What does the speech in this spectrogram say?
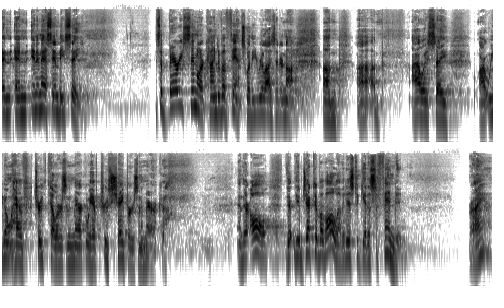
and, and, and MSNBC. It's a very similar kind of offense, whether you realize it or not. Um, uh, I always say uh, we don't have truth tellers in America, we have truth shapers in America. And they're all, the objective of all of it is to get us offended, right?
